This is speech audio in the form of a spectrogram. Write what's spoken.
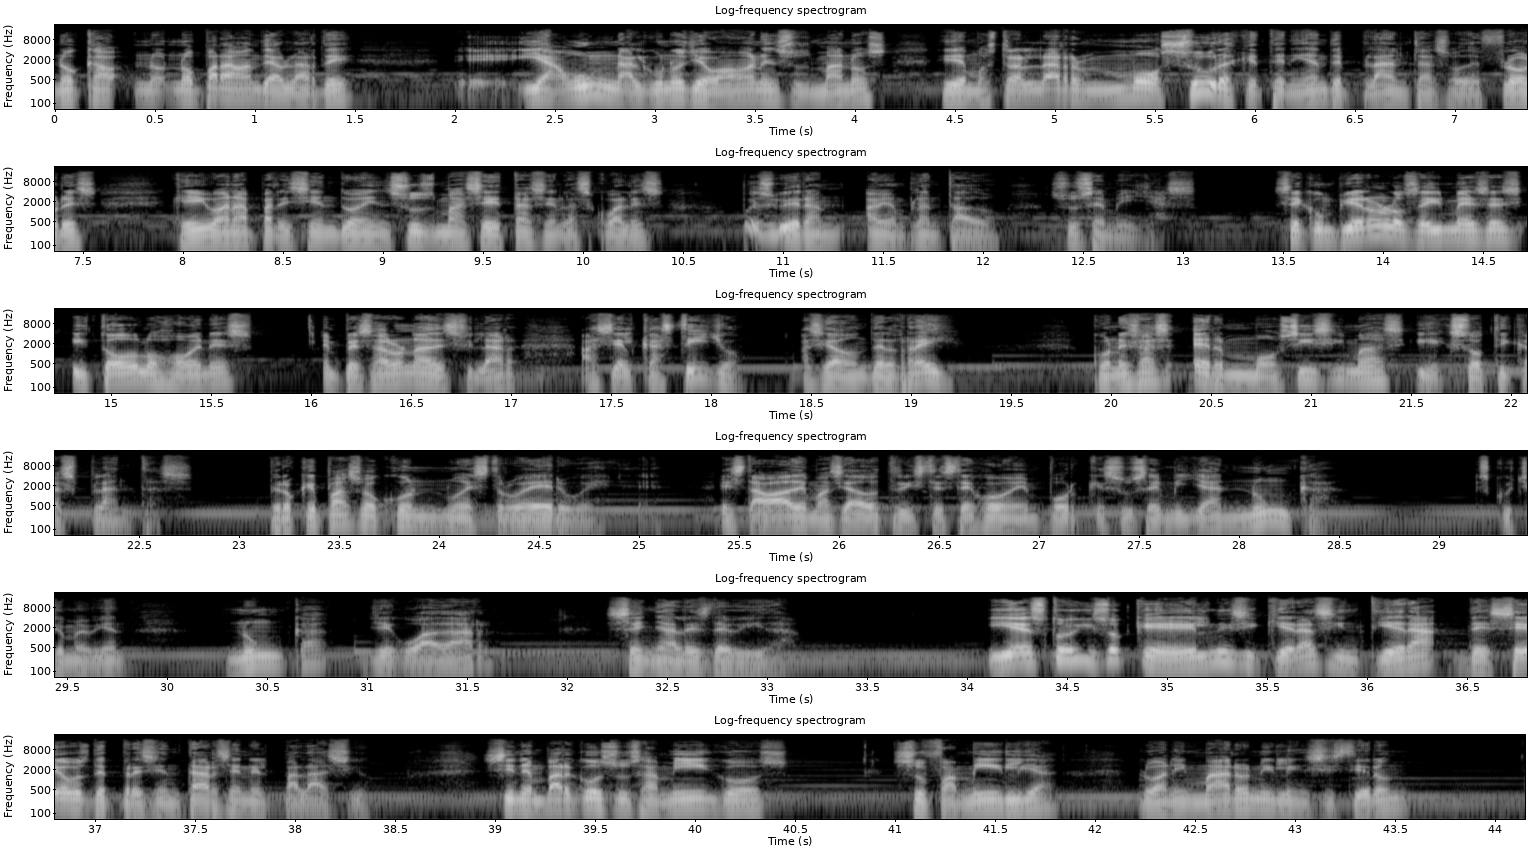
no, paraban de hablar de, eh, y aún algunos llevaban en sus manos y demostrar la hermosura que tenían de plantas o de flores que iban apareciendo en sus macetas en las cuales pues hubieran, habían plantado sus semillas. Se cumplieron los seis meses y todos los jóvenes empezaron a desfilar hacia el castillo, hacia donde el rey, con esas hermosísimas y exóticas plantas. Pero ¿qué pasó con nuestro héroe? Estaba demasiado triste este joven porque su semilla nunca escúcheme bien, nunca llegó a dar señales de vida. Y esto hizo que él ni siquiera sintiera deseos de presentarse en el palacio. Sin embargo, sus amigos, su familia, lo animaron y le insistieron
